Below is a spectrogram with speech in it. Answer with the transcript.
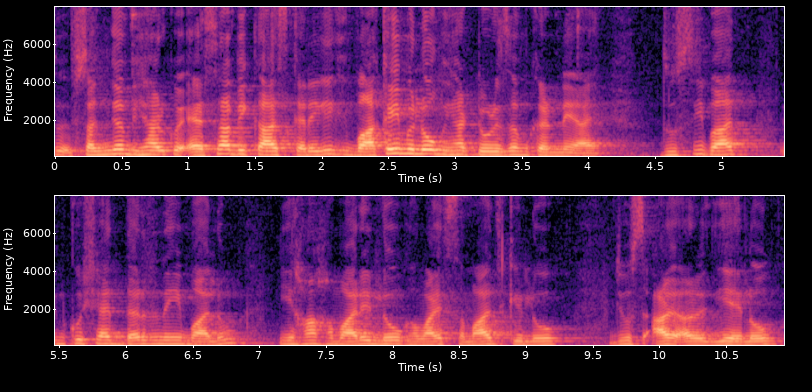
तो संगम बिहार को ऐसा विकास करेंगे कि वाकई में लोग यहाँ टूरिज़्म करने आए। दूसरी बात, इनको शायद दर्द नहीं मालूम, यहाँ हमारे लोग, हमारे समाज के लोग, जो ये लोग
